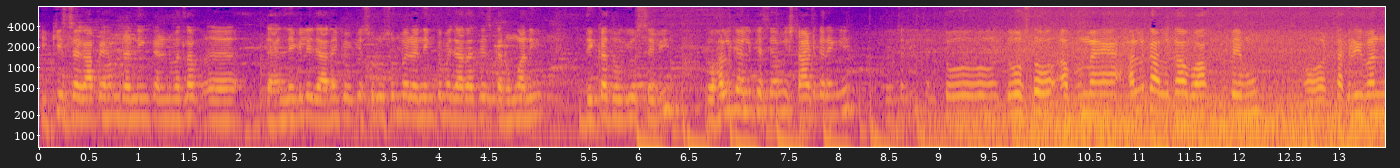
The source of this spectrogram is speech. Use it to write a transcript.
कि किस जगह पे हम रनिंग कर मतलब टहलने के लिए जा रहे हैं, क्योंकि शुरू शुरू में रनिंग तो मैं ज़्यादा तेज़ करूँगा नहीं, दिक्कत होगी उससे भी। तो हल्के हल्के से हम स्टार्ट करेंगे। तो चलिए तो दोस्तों, अब मैं हल्का हल्का वॉक पे हूँ और तकरीबन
